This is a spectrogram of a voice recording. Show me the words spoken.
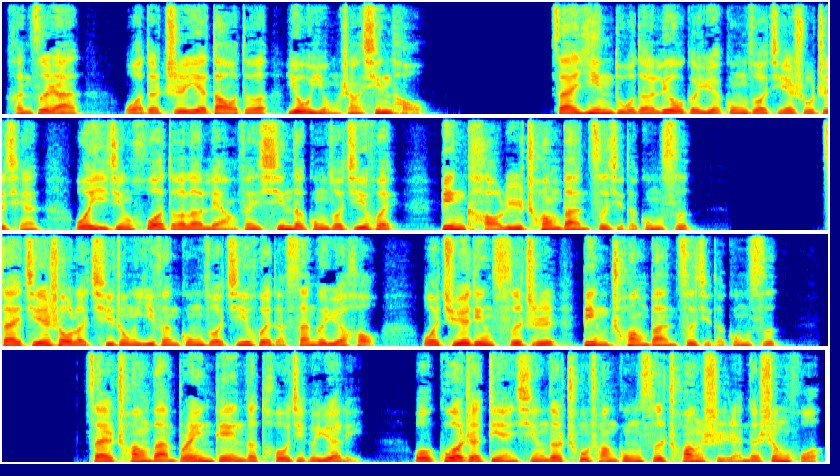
很自然，我的职业道德又涌上心头。在印度的六个月工作结束之前，我已经获得了两份新的工作机会，并考虑创办自己的公司。在接受了其中一份工作机会的三个月后，我决定辞职并创办自己的公司。在创办 Brain Gain 的头几个月里。我过着典型的初创公司创始人的生活，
